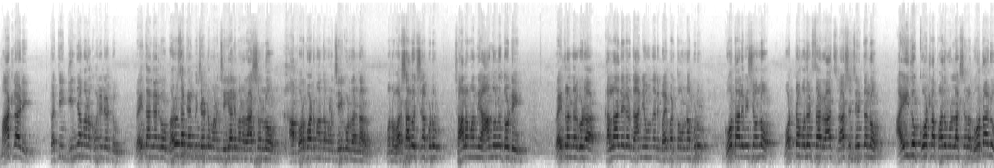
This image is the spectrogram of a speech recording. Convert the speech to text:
మాట్లాడి ప్రతి గింజ మనం కొనేటట్టు రైతాంగానికి ఒక భరోసా కల్పించేటట్టు మనం చేయాలి మన రాష్ట్రంలో. ఆ పొరపాటు మాత్రం మనం చేయకూడదు అన్నారు మన వర్షాలు వచ్చినప్పుడు చాలామంది ఆందోళనతోటి రైతులందరూ కూడా కల్లాల దగ్గర ధాన్యం ఉందని భయపడుతూ ఉన్నప్పుడు గోతాల విషయంలో మొట్టమొదటిసారి రాష్ట్ర రాష్ట్ర చరిత్రలో ఐదు కోట్ల పదమూడు లక్షల గోతాలు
